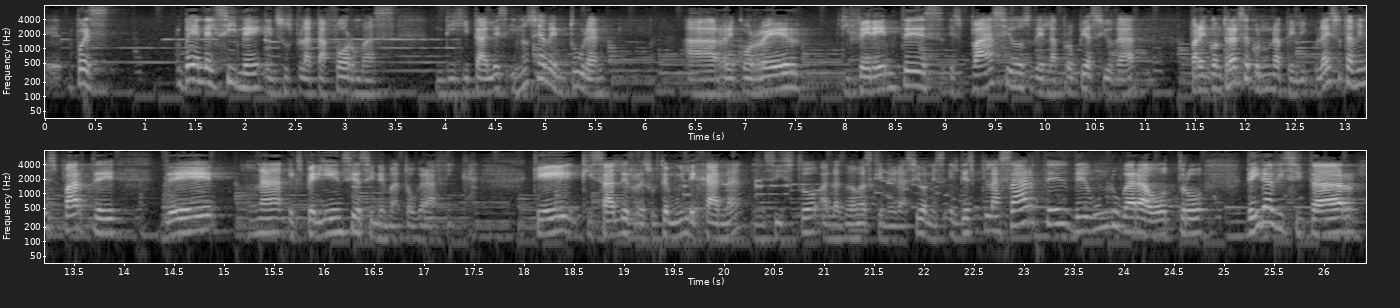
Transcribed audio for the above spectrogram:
eh, pues ven el cine en sus plataformas digitales y no se aventuran a recorrer diferentes espacios de la propia ciudad para encontrarse con una película. Eso también es parte de una experiencia cinematográfica que quizás les resulte muy lejana, insisto, a las nuevas generaciones. El desplazarte de un lugar a otro, de ir a visitar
